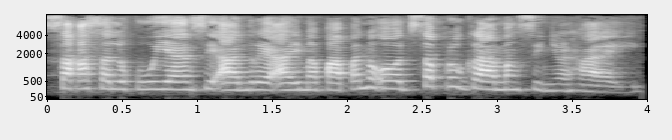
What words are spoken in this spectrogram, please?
Sa kasalukuyan, si Andrea ay mapapanood sa programang Senior High.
